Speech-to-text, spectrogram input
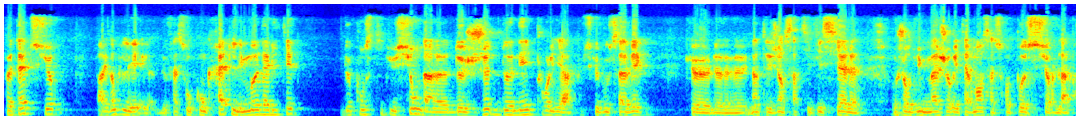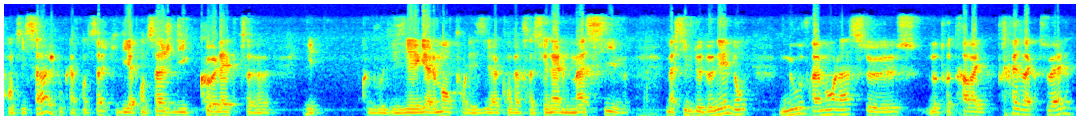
peut-être sur, par exemple, les, de façon concrète, les modalités de constitution de jeux de données pour l'IA, puisque vous savez que l'intelligence artificielle, aujourd'hui, majoritairement, ça se repose sur l'apprentissage. Donc, l'apprentissage, qui dit apprentissage, dit collecte, et comme vous le disiez également, pour les IA conversationnelles massives, massives de données. Donc, nous, vraiment, là, notre travail très actuel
